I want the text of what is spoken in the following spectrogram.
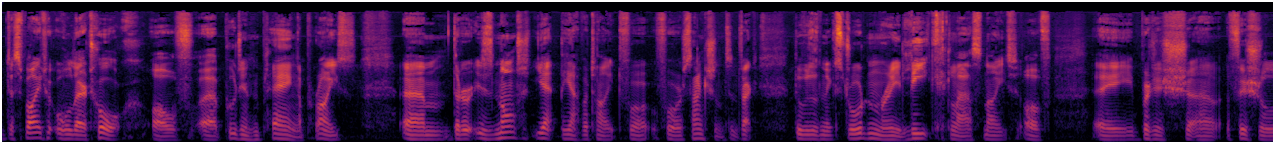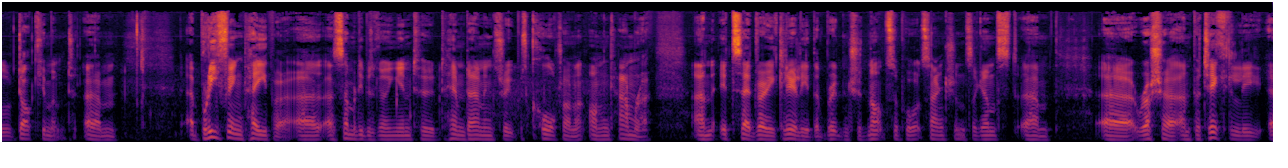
despite all their talk of uh, Putin paying a price, um, there is not yet the appetite for, for sanctions. In fact, there was an extraordinary leak last night of a British uh, official document. Um, a briefing paper uh, as somebody was going into 10 Downing Street was caught on on camera, and it said very clearly that Britain should not support sanctions against um, uh, Russia, and particularly uh,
